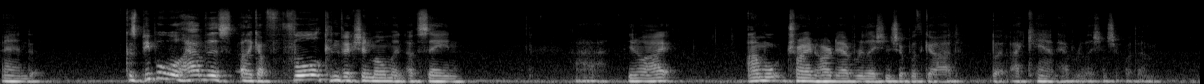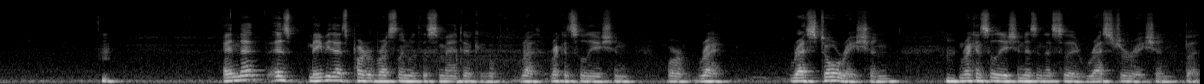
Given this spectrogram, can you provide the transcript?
and because people will have this like a full conviction moment of saying, uh, you know, I, I'm trying hard to have a relationship with God, but I can't have a relationship with Him. Hmm. And that is maybe that's part of wrestling with the semantic of re- reconciliation or re- restoration. Hmm. Reconciliation isn't necessarily restoration, but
